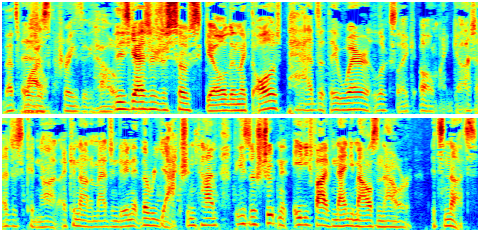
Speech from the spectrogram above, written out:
that's That is wild. just crazy how. These guys are just so skilled, and like all those pads that they wear, it looks like oh my gosh, I just could not, I could not imagine doing it. The reaction time because they're shooting at 85, 90 miles an hour. It's nuts.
